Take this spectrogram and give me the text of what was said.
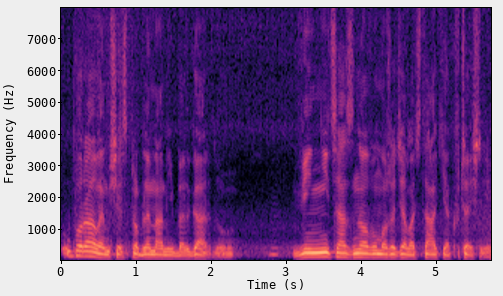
Uporałem się z problemami Belgardu. Winnica znowu może działać tak jak wcześniej.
